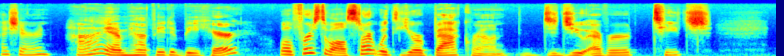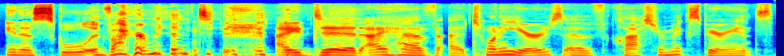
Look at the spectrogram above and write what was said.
Hi, Sharyn. Hi, I'm happy to be here. Well, first of all, start with your background. Did you ever teach in a school environment? I did. I have uh, 20 years of classroom experience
